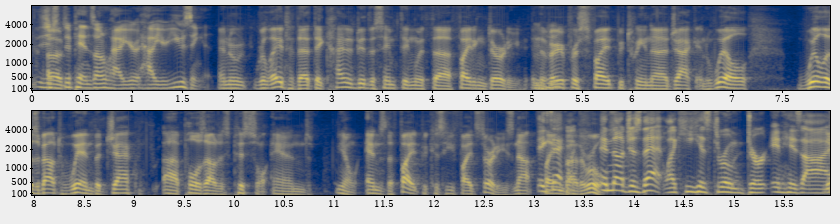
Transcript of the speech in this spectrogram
It just depends on how you're how you're using it And re- related to that, they kind of do the same thing with uh, fighting dirty. In Mm-hmm. the very first fight between uh, Jack and Will, Will is about to win, but Jack uh, pulls out his pistol and you know ends the fight because he fights dirty. He's not playing exactly. by the rules. And not just that, like he has thrown dirt in his eyes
